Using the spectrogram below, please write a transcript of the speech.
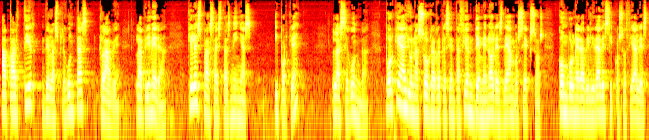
a partir de las preguntas clave. La primera, ¿qué les pasa a estas niñas y por qué? La segunda, ¿por qué hay una sobrerepresentación de menores de ambos sexos con vulnerabilidades psicosociales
